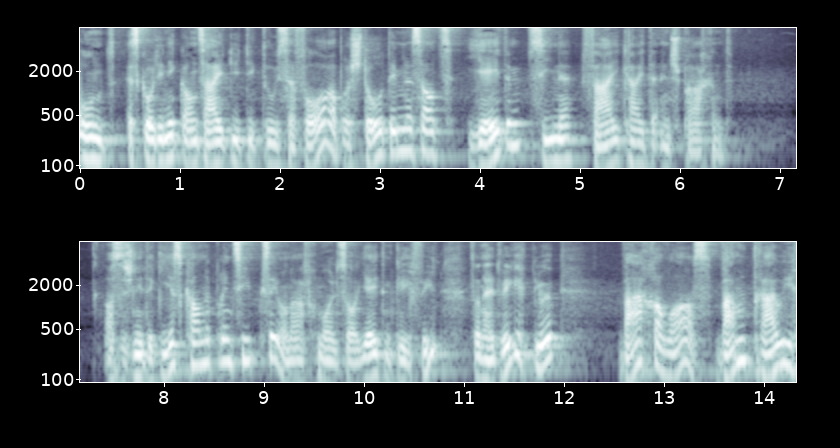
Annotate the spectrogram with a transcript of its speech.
Und es geht nicht ganz eindeutig daraus hervor, aber es steht einem Satz, jedem seine Fähigkeiten entsprechend. Also es war nicht ein Gießkannenprinzip, wo einfach mal so jedem gleich viel, sondern er hat wirklich geschaut, wer kann was, wem traue ich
